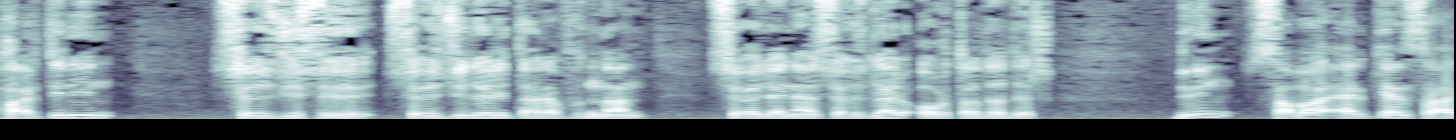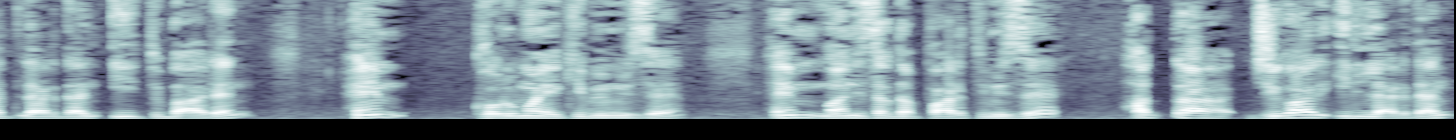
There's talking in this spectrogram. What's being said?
Partinin sözcüsü, sözcüleri tarafından söylenen sözler ortadadır. Dün sabah erken saatlerden itibaren hem koruma ekibimize hem Manisa'da partimize hatta civar illerden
